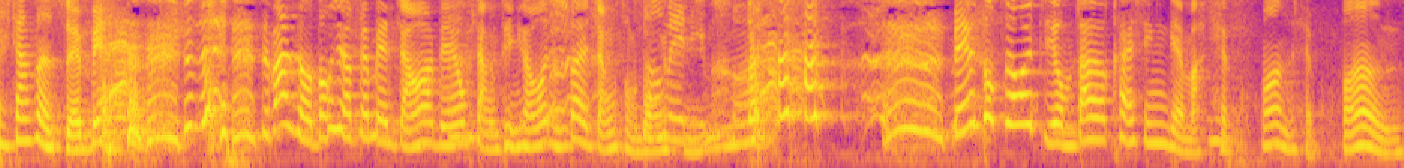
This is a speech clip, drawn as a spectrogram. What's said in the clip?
像是很随便，就是随便有东西要跟别人讲话，别人又不想听，想说你们到底讲什么东西？超没礼貌。每人都最后一集，我们大家都开心一点嘛，have fun，have fun，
